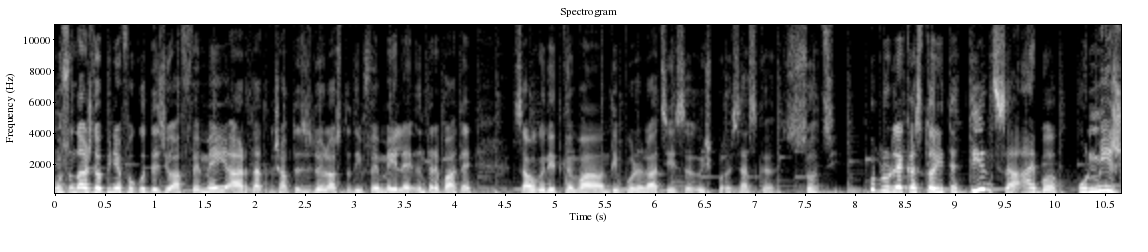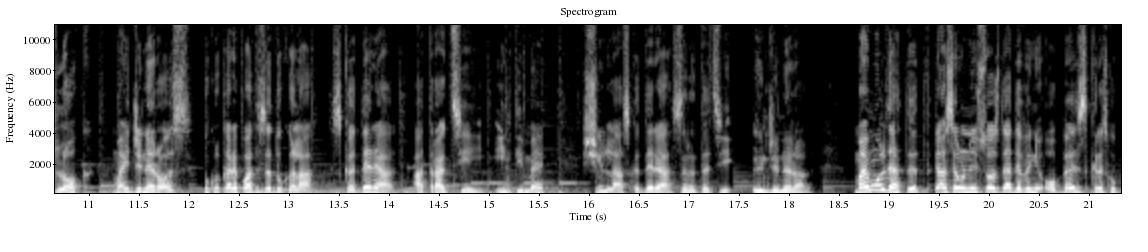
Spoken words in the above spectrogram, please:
Un sondaj de opinie făcut de ziua femei a arătat că 72% din femeile întrebate s-au gândit cândva în timpul relației să își părăsească soții. Cuplurile căsătorite tind să aibă un mijloc mai generos, lucru care poate să ducă la scăderea atracției intime și la scăderea sănătății în general. Mai mult de atât, șansele unui soț de a deveni obez cresc cu 40%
